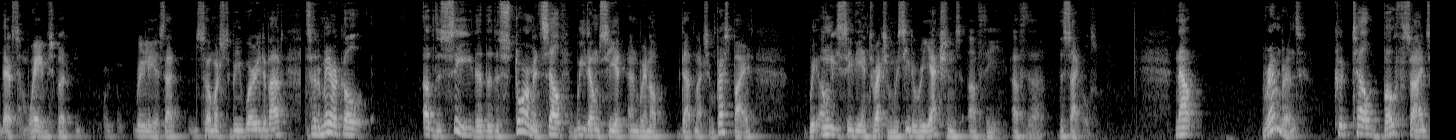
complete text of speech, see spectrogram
There's some waves, but really is that so much to be worried about? So the miracle of the sea, the, the, the storm itself, we don't see it and we're not that much impressed by it we only see the interaction, we see the reactions of the, of the disciples. Now, Rembrandt could tell both sides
